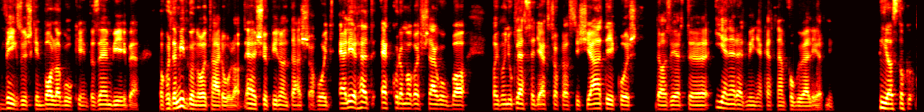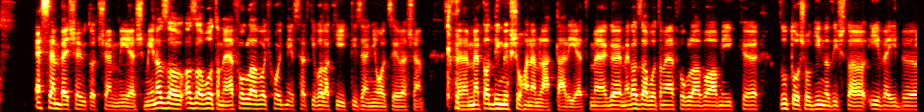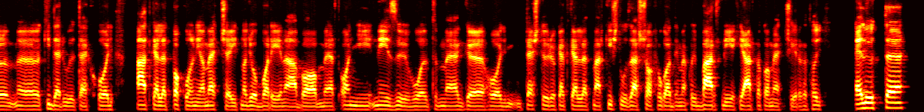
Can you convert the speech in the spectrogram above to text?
végzősként, ballagóként az NBA-be, akkor te mit gondoltál róla első pillantásra, hogy elérhet ekkora magasságokba, vagy mondjuk lesz egy extra klasszis játékos, de azért ilyen eredményeket nem fog ő elérni? Sziasztok! Eszembe se jutott semmi ilyesmi. Én azzal, azzal voltam elfoglalva, hogy hogy nézhet ki valaki így 18 évesen mert addig még soha nem láttál ilyet. Meg, meg azzal voltam elfoglalva, amik az utolsó gimnazista éveiből kiderültek, hogy át kellett pakolni a meccseit nagyobb arénába, mert annyi néző volt, meg hogy testőröket kellett már kis túlzással fogadni, meg hogy Barclayék jártak a meccsére. Tehát, hogy előtte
